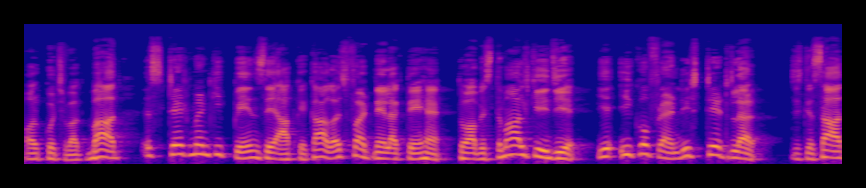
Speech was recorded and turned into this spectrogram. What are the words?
और कुछ वक्त बाद स्टेटमेंट की पेन से आपके कागज़ फटने लगते हैं। तो आप इस्तेमाल कीजिए ये इको फ्रेंडली स्टेटलर जिसके साथ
